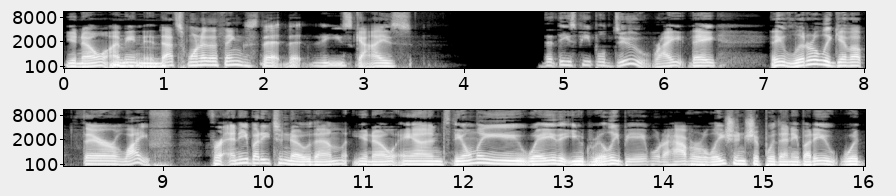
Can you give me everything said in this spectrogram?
You know, I mean, Mhm. that's one of the things that, that these guys that these people do, right? They they literally give up their life for anybody to know them, you know, and the only way that you'd really be able to have a relationship with anybody would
